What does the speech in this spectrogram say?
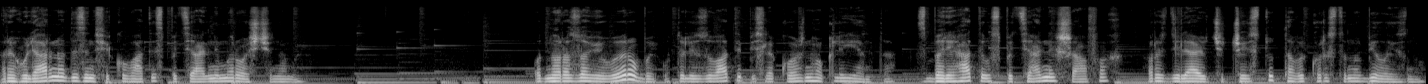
регулярно дезінфікувати спеціальними розчинами. Одноразові вироби утилізувати після кожного клієнта, зберігати у спеціальних шафах, розділяючи чисту та використану білизну.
